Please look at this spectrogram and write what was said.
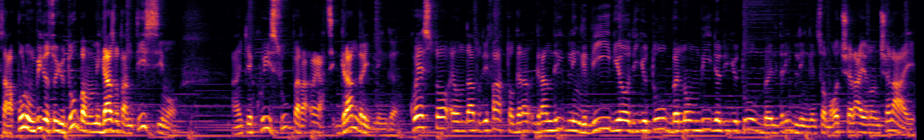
Sarà pure un video su YouTube, ma mi gaso tantissimo. Anche qui supera, ragazzi, gran dribbling. Questo è un dato di fatto, gran, gran, dribbling video di YouTube, non video di YouTube, il dribbling, insomma, o ce l'hai o non ce l'hai.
